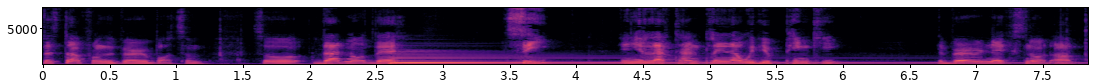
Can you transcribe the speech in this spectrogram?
let's start from the very bottom. So that note there, C, in your left hand, play that with your pinky. The very next note up.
